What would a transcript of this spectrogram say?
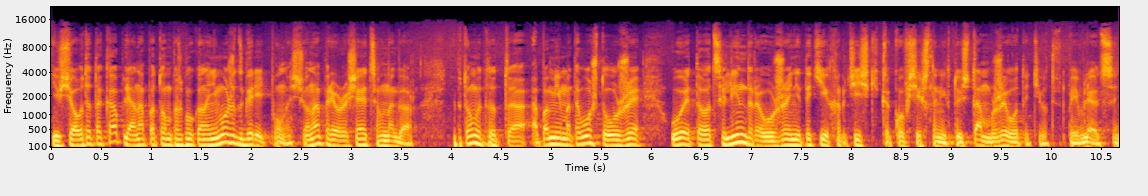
И все. А вот эта капля, она потом, поскольку она не может сгореть полностью, она превращается в нагар. И потом этот, а, а помимо того, что уже у этого цилиндра уже не такие характеристики, как у всех остальных. То есть там уже вот эти вот появляются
